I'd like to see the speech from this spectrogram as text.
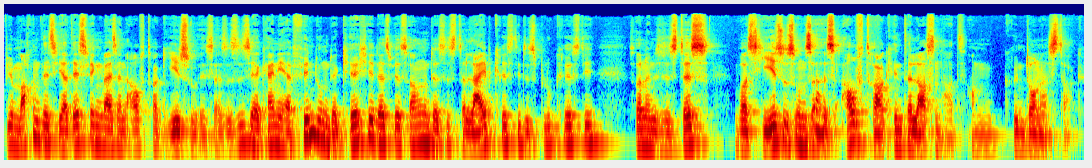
Wir machen das ja deswegen, weil es ein Auftrag Jesu ist. Also es ist ja keine Erfindung der Kirche, dass wir sagen, das ist der Leib Christi, das Blut Christi, sondern es ist das, was Jesus uns als Auftrag hinterlassen hat am Gründonnerstag.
